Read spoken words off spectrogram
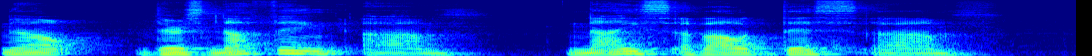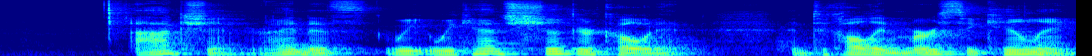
Now, there's nothing um, nice about this um, action, right? It's, we, we can't sugarcoat it and to call it mercy killing.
